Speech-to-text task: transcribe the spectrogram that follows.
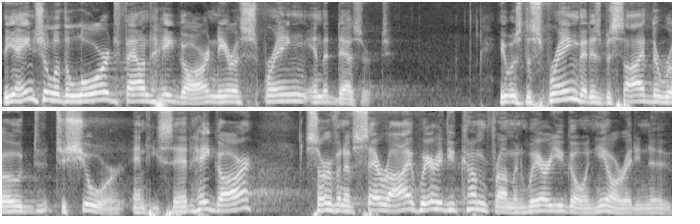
The angel of the Lord found Hagar near a spring in the desert. It was the spring that is beside the road to Shur, and he said, Hagar, servant of Sarai, where have you come from and where are you going? He already knew.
